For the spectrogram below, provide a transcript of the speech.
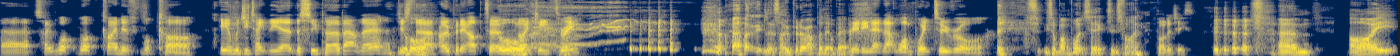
Uh, so, what what kind of what car? Ian, would you take the uh, the superb out there? Just uh, open it up to Oh. ninety three. Let's open her up a little bit. Really let that one point two roar. It's it's a 1.6. It's fine. Apologies. um, I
